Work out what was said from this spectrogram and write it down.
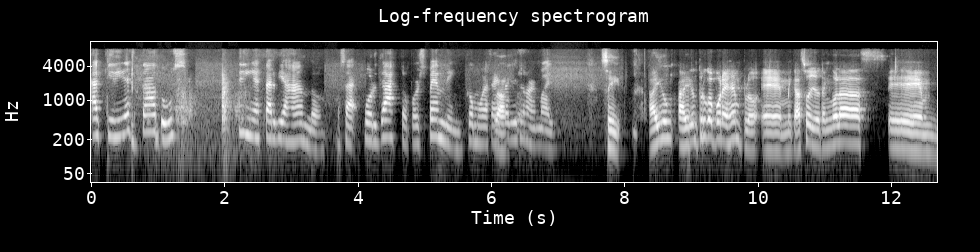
adquirir estatus sin estar viajando, o sea, por gasto, por spending, como la tarjeta normal. Sí, hay un, hay un truco, por ejemplo, eh, en mi caso yo tengo las, eh,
